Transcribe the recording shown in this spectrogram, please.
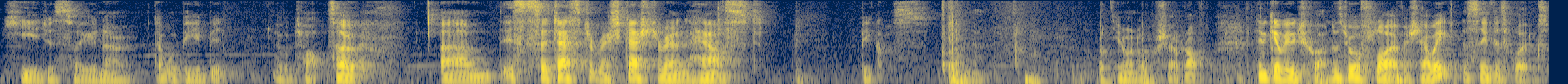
here, just so you know. That would be a bit over top. So um, it's stashed, around the house because you, know, you don't want to show it off. Let me give you a tour. Let's do a flyover, shall we? Let's see if this works.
